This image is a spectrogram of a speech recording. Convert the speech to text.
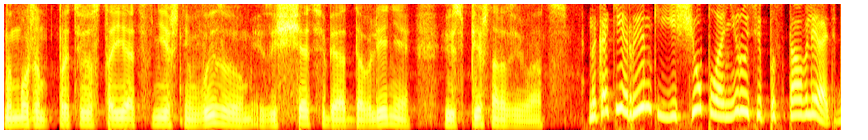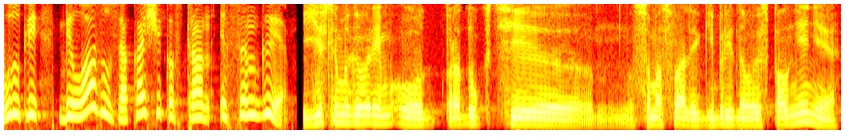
мы можем противостоять внешним вызовам и защищать себя от давления и успешно развиваться. На какие рынки еще планируете поставлять? Будут ли БелАЗы у заказчиков стран СНГ? Если мы говорим о продукте самосвале гибридного исполнения,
